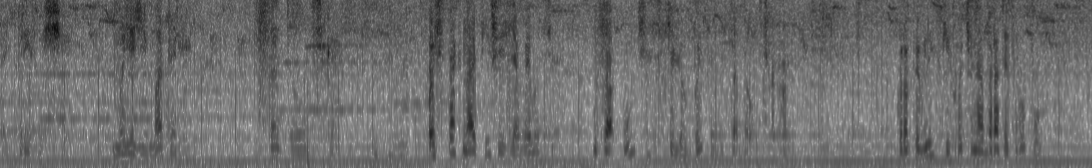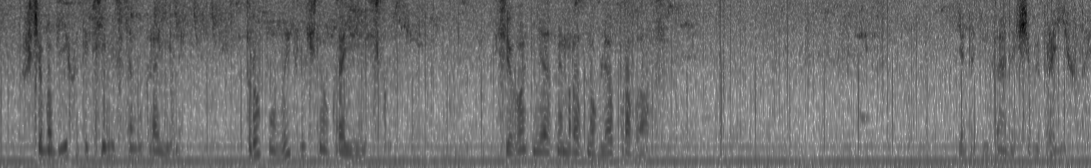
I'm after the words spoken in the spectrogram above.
Та й прізвище моєї матері Садовська. Ось так на афіші з'явилося за участі любителя Садовського. Кропивницький хоче набрати трупу, щоб об'їхати всі міста України. Трупу виключно українську. Сьогодні я з ним розмовляв про вас. Я такий радий, що ви приїхали.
